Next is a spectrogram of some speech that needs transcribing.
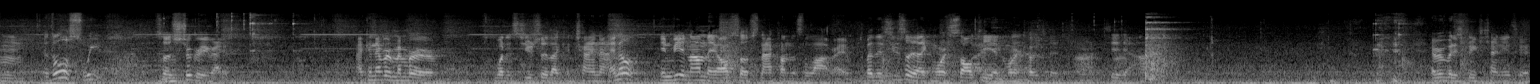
Mm. It's a little sweet, so mm it's sugary, right? I can never remember what it's usually like in China. I know in Vietnam they also snack on this a lot, right? But it's usually like more salty and more toasted. Everybody speaks Chinese here.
